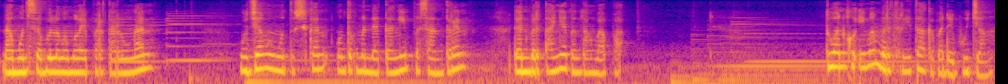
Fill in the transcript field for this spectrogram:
Namun sebelum memulai pertarungan, Ujang memutuskan untuk mendatangi pesantren dan bertanya tentang Bapak. Tuanku Imam bercerita kepada Bujang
